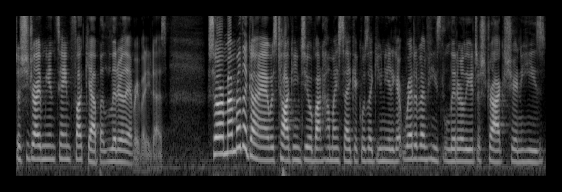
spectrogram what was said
Does she drive me insane? Fuck yeah, but literally everybody does. So I remember the guy I was talking to about how my psychic was like, you need to get rid of him. He's literally a distraction. He's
